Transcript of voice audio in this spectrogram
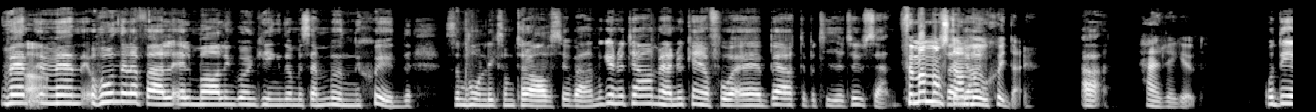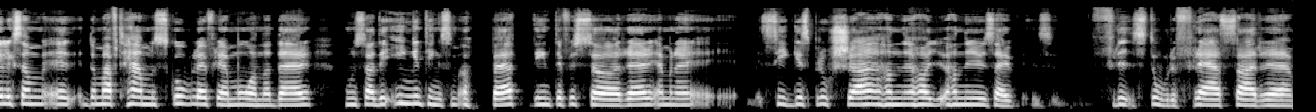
Men, ja. men hon i alla fall, eller Malin går omkring då med så munskydd som hon liksom tar av sig och bara, men gud nu tar jag av mig det här, nu kan jag få eh, böter på 10 000. För man måste ha jag... munskydd där? Ja. Herregud. Och det är liksom, eh, de har haft hemskola i flera månader. Hon sa det är ingenting som är öppet, det är inte frisörer. Jag menar, Sigges brorsa, han, har, han är ju så här fri, storfräsar... Eh,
